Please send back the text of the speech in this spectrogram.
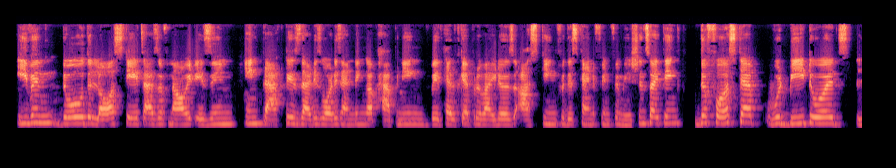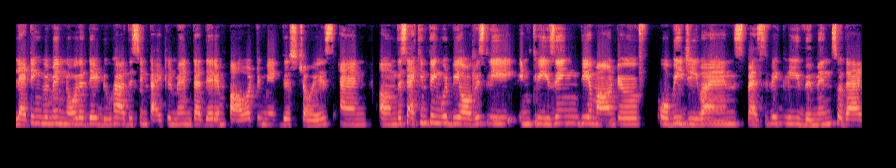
even though the law states as of now it isn't in practice that is what is ending up happening with healthcare providers asking for this kind of information. So i think the first step would be towards letting women know that they do have this entitlement that they're empowered to make this choice. And um, the second thing would be obviously increasing the amount of OBGYNs, specifically women, so that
